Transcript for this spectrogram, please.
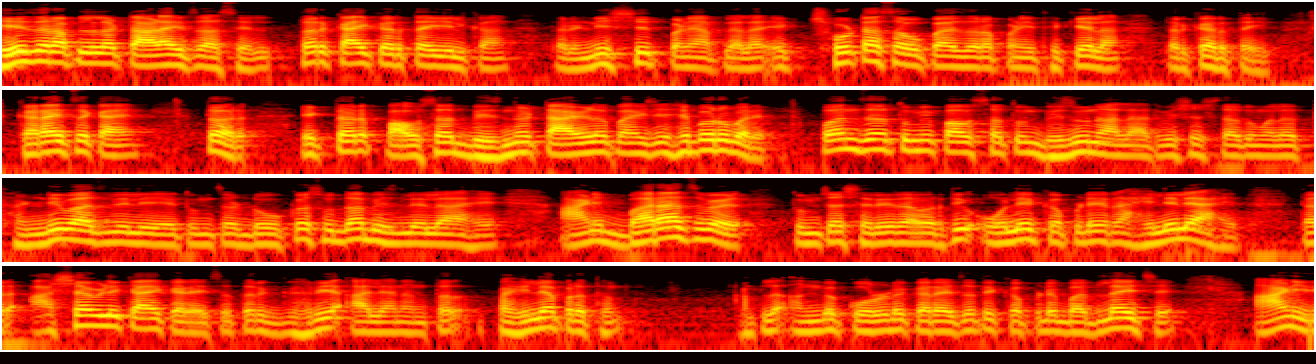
हे जर आपल्याला टाळायचं असेल तर काय करता येईल का? तर निश्चितपणे आपल्याला एक छोटासा उपाय जर आपण इथे केला तर करता येईल. करायचं काय? तर एकतर पावसात भिजणं टाळलं पाहिजे हे बरोबर आहे. पण जर तुम्ही पावसातून भिजून आलात विशेषतः तुम्हाला थंडी वाजलेली आहे तुमचं डोकंसुद्धा भिजलेलं आहे आणि बराच वेळ तुमच्या शरीरावरती ओले कपडे राहिलेले आहेत तर अशावेळी काय करायचं? तर घरी आल्यानंतर पहिल्या प्रथम आपलं अंग कोरडं करायचं ते कपडे बदलायचे आणि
